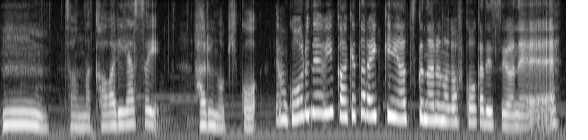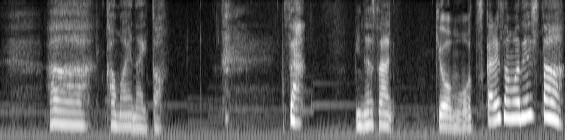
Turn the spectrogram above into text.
うん。そんな変わりやすい春の気候。でもゴールデンウィーク明けたら一気に暑くなるのが福岡ですよね。あー構えないと。さあ皆さん今日もお疲れ様でした。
